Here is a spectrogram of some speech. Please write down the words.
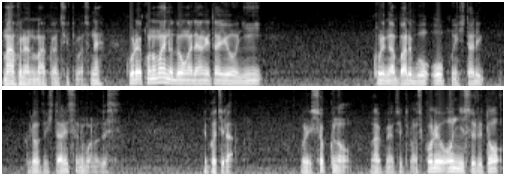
マフラーのマークがついてますね。これこの前の動画で挙げたようにこれがバルブをオープンしたりクローズしたりするものです。でこちら。これショックのマークがついてます。これをオンにすると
